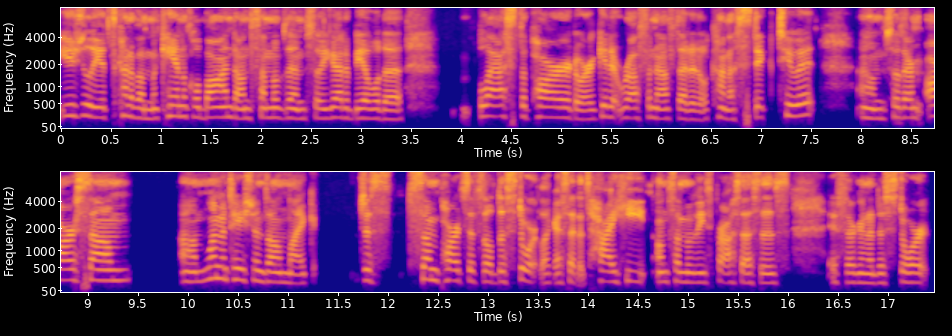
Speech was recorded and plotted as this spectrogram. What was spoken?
usually it's kind of a mechanical bond on some of them so you got to be able to blast the part or get it rough enough that it'll kind of stick to it. Um, so there are some um, limitations on like just some parts if they'll distort like i said it's high heat on some of these processes if they're going to distort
